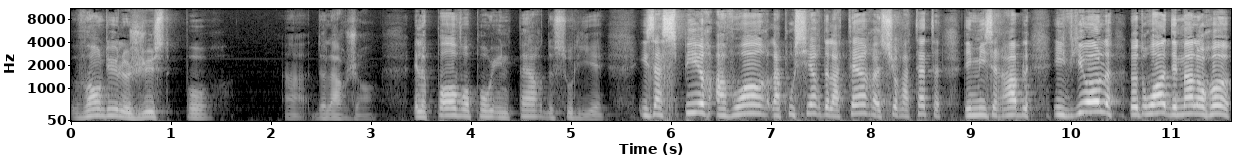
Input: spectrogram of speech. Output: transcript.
vendu le juste pour euh, de l'argent et le pauvre pour une paire de souliers. Ils aspirent à voir la poussière de la terre sur la tête des misérables. Ils violent le droit des malheureux.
